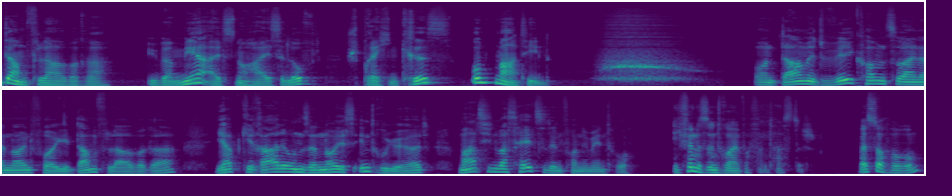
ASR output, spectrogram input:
Dampflaberer. Über mehr als nur heiße Luft sprechen Chris und Martin. Und damit willkommen zu einer neuen Folge Dampflaberer. Ihr habt gerade unser neues Intro gehört. Martin, was hältst du denn von dem Intro? Ich finde das Intro einfach fantastisch. Weißt du auch warum?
